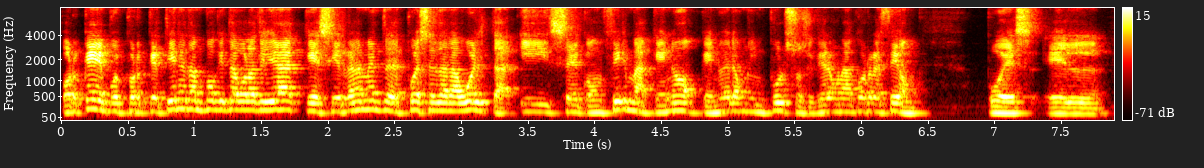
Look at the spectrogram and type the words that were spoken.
¿Por qué? Pues porque tiene tan poquita volatilidad que si realmente después se da la vuelta y se confirma que no, que no era un impulso, sino que era una corrección, pues el,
